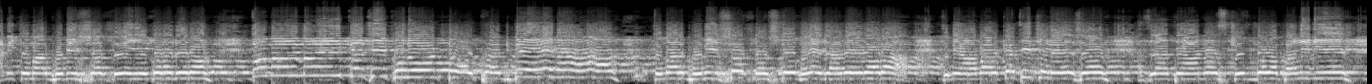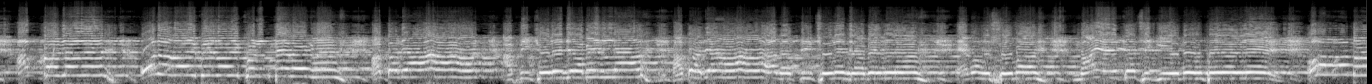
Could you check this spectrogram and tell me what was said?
আমি তোমার ভবিষ্যৎ তৈরি করে দেব। তোমার মায়ের কাছে কোনো অর্থ থাকবে না। তোমার ভবিষ্যৎ নষ্ট হয়ে যাবে, বাবা। তুমি আমার কাছে চলে এসো। হাজরাতে আনাস চোখ বড় পানি নিয়ে আব্বা জানেন অনুনয় আপনি চলে যাবেন না আব্বা জান আপনি চলে যাবেন না। এমন সময় মায়ের কাছে গিয়ে বলতে লাগলেন ও মা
